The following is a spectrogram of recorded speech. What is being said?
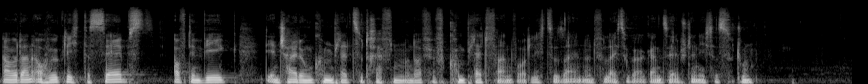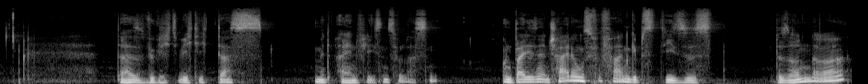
aber dann auch wirklich das selbst auf dem Weg, die Entscheidungen komplett zu treffen und dafür komplett verantwortlich zu sein und vielleicht sogar ganz selbstständig das zu tun. Da ist es wirklich wichtig, das mit einfließen zu lassen. Und bei diesen Entscheidungsverfahren gibt es dieses Besondere,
